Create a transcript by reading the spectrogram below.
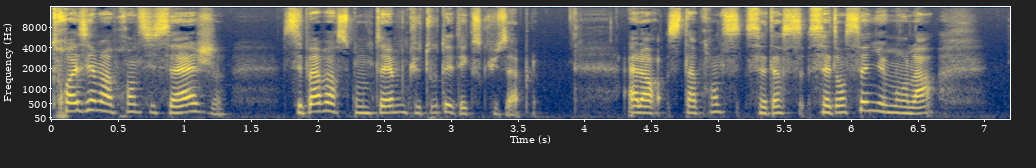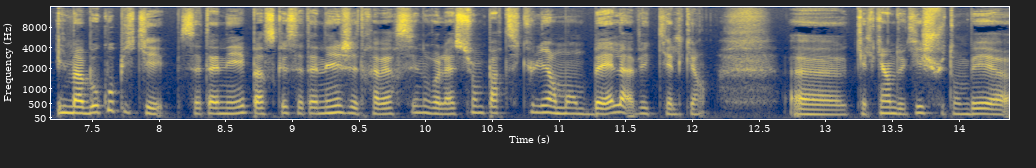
Troisième apprentissage, c'est pas parce qu'on t'aime que tout est excusable. Alors, cet, cet enseignement-là, il m'a beaucoup piqué cette année parce que cette année j'ai traversé une relation particulièrement belle avec quelqu'un, euh, quelqu'un de qui je suis tombée euh,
